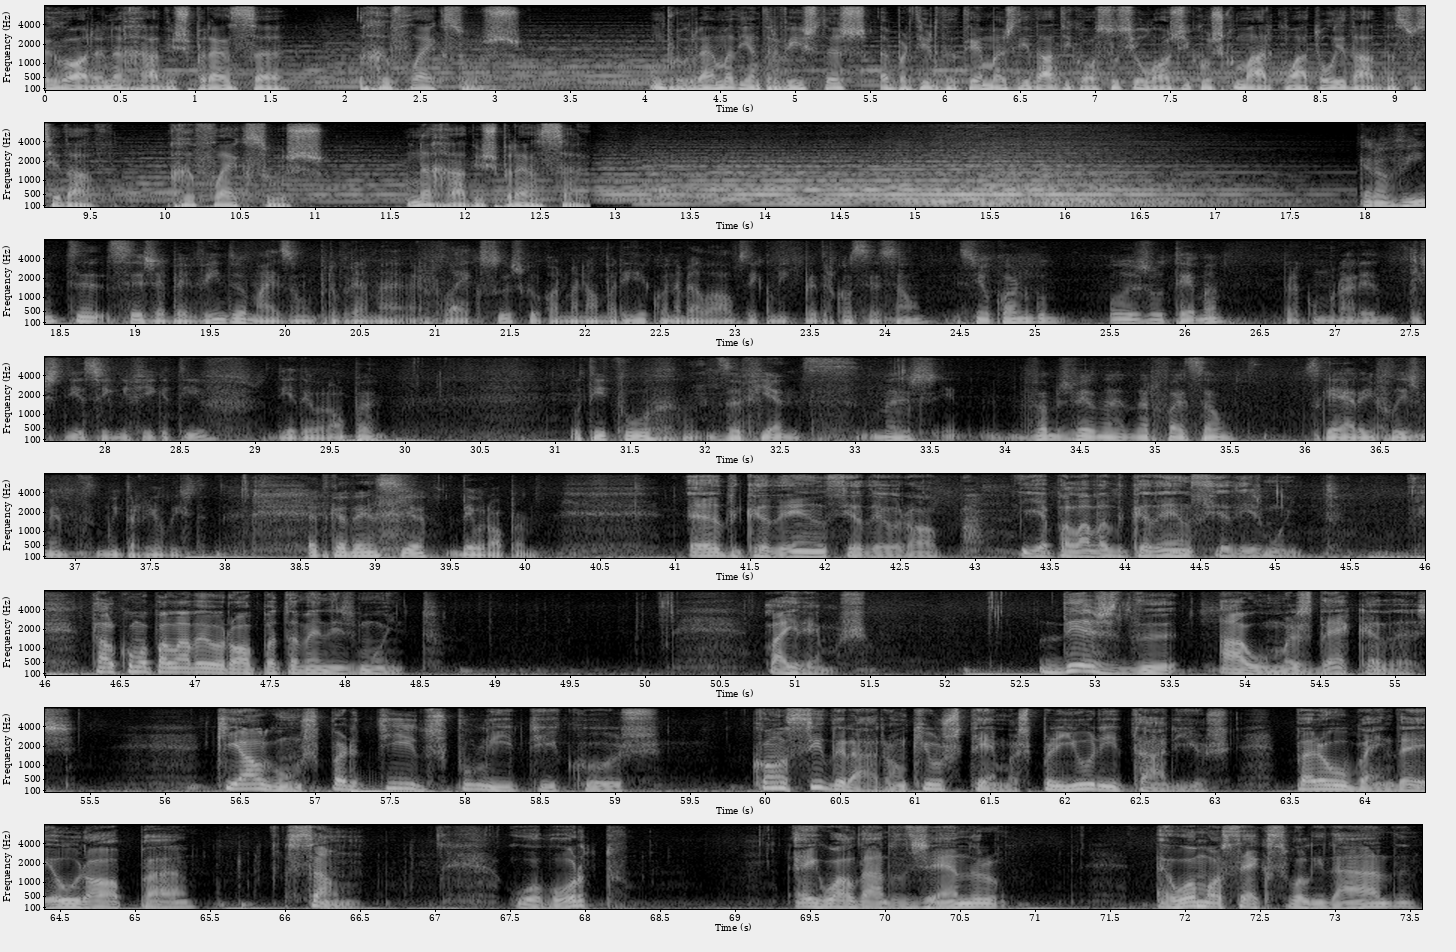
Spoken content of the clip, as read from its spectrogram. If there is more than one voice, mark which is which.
Speaker 1: Agora na Rádio Esperança, Reflexos. Um programa de entrevistas a partir de temas didático-sociológicos que marcam a atualidade da sociedade. Reflexos. Na Rádio Esperança.
Speaker 2: Caro ouvinte, seja bem-vindo a mais um programa Reflexos com o Corno Manuel Maria, com a Anabela Alves e comigo Pedro Conceição. Sr. Córnego, hoje o tema para comemorar este dia significativo, Dia da Europa. O título desafiante, mas vamos ver na, na reflexão, se calhar infelizmente muito realista. A decadência da Europa.
Speaker 3: A decadência da Europa. E a palavra decadência diz muito. Tal como a palavra Europa também diz muito. Lá iremos. Desde há umas décadas que alguns partidos políticos consideraram que os temas prioritários para o bem da Europa são o aborto, a igualdade de género, a homossexualidade,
